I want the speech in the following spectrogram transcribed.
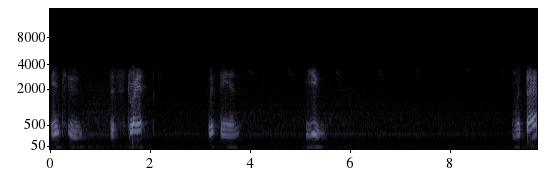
into the strength within you. With that,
